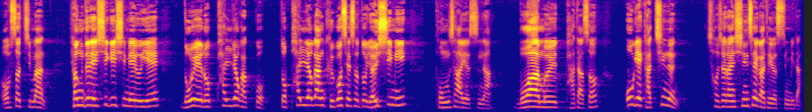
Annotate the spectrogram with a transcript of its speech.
없었지만 형들의 시기심에 의해 노예로 팔려갔고 또 팔려간 그곳에서도 열심히 봉사하였으나 모함을 받아서 옥에 갇히는 처절한 신세가 되었습니다.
